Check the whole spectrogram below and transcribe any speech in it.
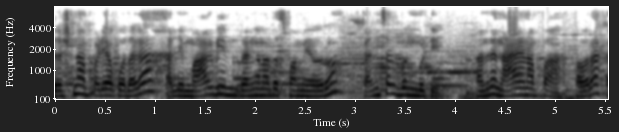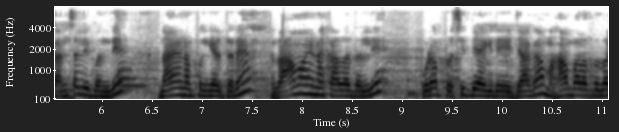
ದರ್ಶನ ಪಡೆಯೋಕೆ ಹೋದಾಗ ಅಲ್ಲಿ ಮಾಗಡಿ ರಂಗನಾಥ ಸ್ವಾಮಿಯವರು ಕನ್ಸಲ್ಲಿ ಬಂದ್ಬಿಟ್ಟು. ಅಂದರೆ ನಾರಾಯಣಪ್ಪ ಅವರ ಕನ್ಸಲ್ಲಿ ಬಂದು. ನಾರಾಯಣಪ್ಪಂಗೆ ಹೇಳ್ತಾರೆ, ರಾಮಾಯಣ ಕಾಲದಲ್ಲಿ ಕೂಡ ಪ್ರಸಿದ್ಧಿಯಾಗಿದೆ ಈ ಜಾಗ. ಮಹಾಭಾರತದ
